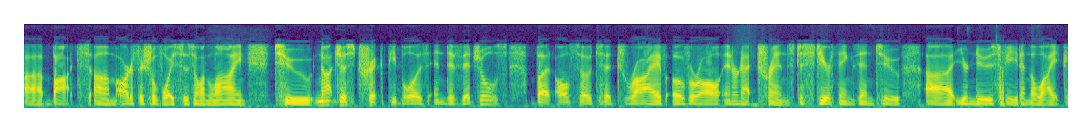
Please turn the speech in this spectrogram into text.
uh, bots, um, artificial voices online, to not just trick people as individuals, but also to drive overall internet trends, to steer things into uh, your news feed and the like.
